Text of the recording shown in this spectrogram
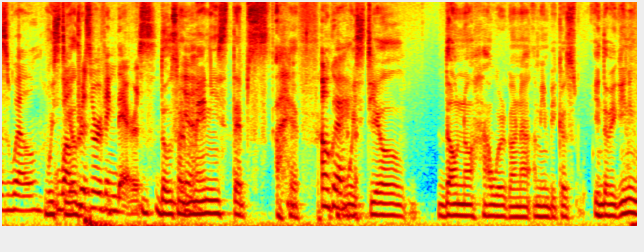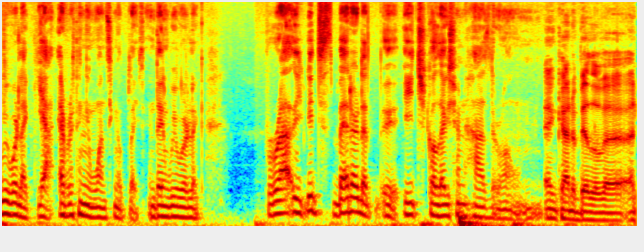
as well, we while preserving theirs. Those are yeah. many steps ahead. Okay. We still don't know how we're gonna. I mean, because in the beginning we were like, yeah, everything in one single place, and then we were like, it's better that uh, each collection has their own and kind of build a, a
